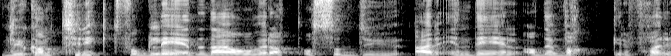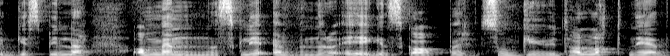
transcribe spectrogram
Du kan trygt få glede deg over at også du er en del av det vakre fargespillet av menneskelige evner og egenskaper som Gud har lagt ned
